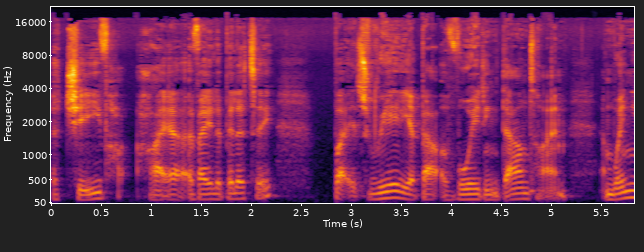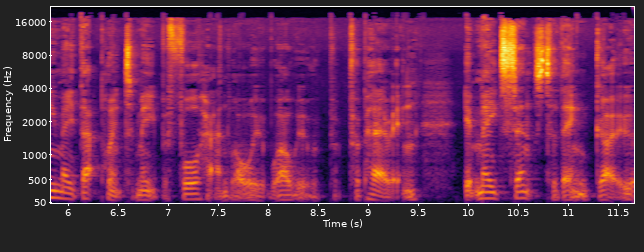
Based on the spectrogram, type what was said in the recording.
achieve higher availability, but it's really about avoiding downtime. And when you made that point to me beforehand while we while we were p- preparing, it made sense to then go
